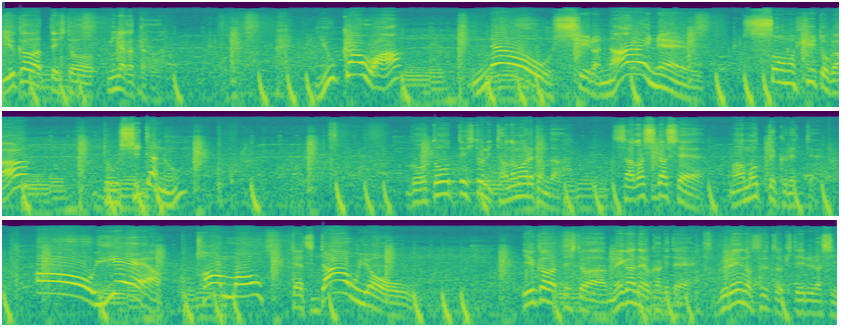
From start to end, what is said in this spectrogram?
湯川って人見なかったか 湯川 ?No! 知らないねその人がどうしたの？後藤って人に頼まれたんだ探し出して守ってくれって Oh yeah! トムも手伝うよ湯川って人はメガネをかけてグレーのスーツを着ているらしい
